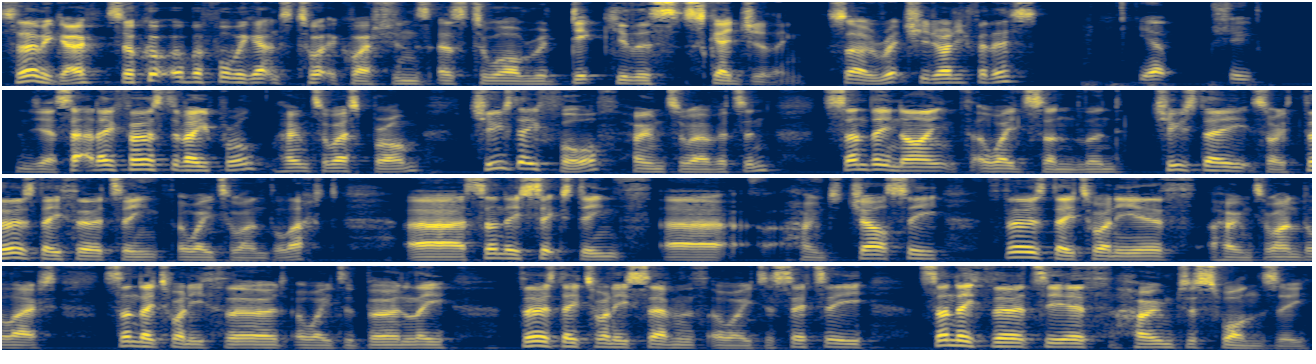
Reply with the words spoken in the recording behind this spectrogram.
So there we go. So before we get into Twitter questions as to our ridiculous scheduling. So, Rich, you ready for this? Yep, shoot. Yeah, Saturday 1st of April, home to West Brom. Tuesday 4th, home to Everton. Sunday 9th, away to Sunderland. Tuesday, sorry, Thursday 13th, away to Anderlecht. Uh, Sunday 16th, uh, home to Chelsea. Thursday 20th, home to Anderlecht. Sunday 23rd, away to Burnley. Thursday 27th, away to City. Sunday 30th, home to Swansea.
